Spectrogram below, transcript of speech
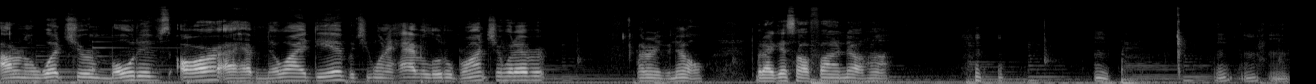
I don't know what your motives are. I have no idea, but you want to have a little brunch or whatever. I don't even know. But I guess I'll find out, huh? mm. Mm-mm-mm.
